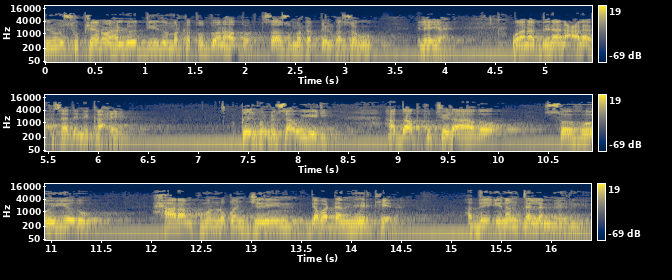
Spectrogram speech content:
Inuu isu keeno ha loo diido marka tuu doona ha doorto saasuu marka qiilku asagu leeyahay. Waana binaan calaa fasaadi nikaaxihim. Qiilku xusaa u yidhi haddaad ku tidhaahdo soo hooyadu xaaraam kuma noqon jirin gabadha meherkeeda. Haddii inanta la meheriyo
